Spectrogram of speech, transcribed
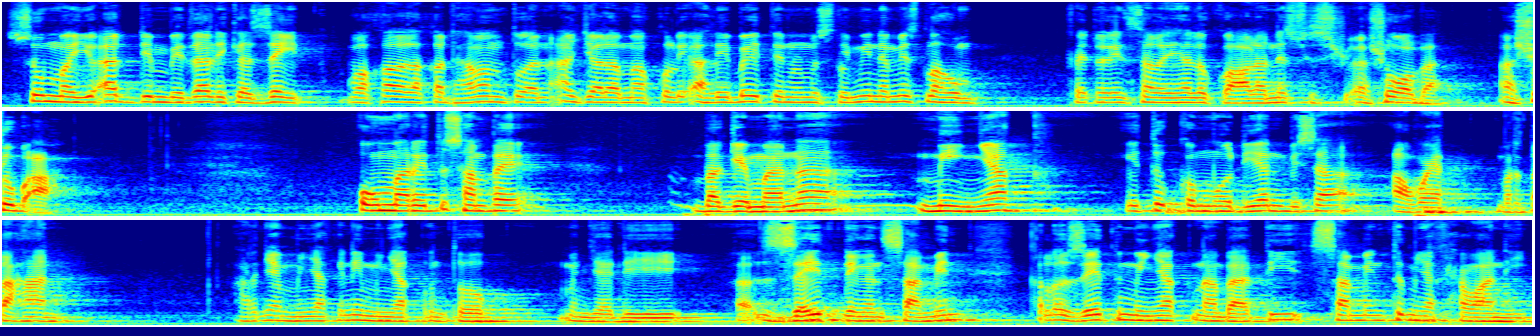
summa yu'addim bidzalika Zaid. Wa qala laqad hamamtu an ajala ma kulli ahli baitin al muslimina mislahum. Fa inal insana yahluku ala nisfi syu'bah. Asyub'ah Umar itu sampai bagaimana minyak itu kemudian bisa awet bertahan. Artinya minyak ini minyak untuk menjadi uh, zait dengan samin. Kalau zait itu minyak nabati samin itu minyak hewani.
